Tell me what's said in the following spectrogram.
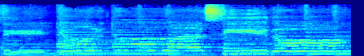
Señor, tú has sido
